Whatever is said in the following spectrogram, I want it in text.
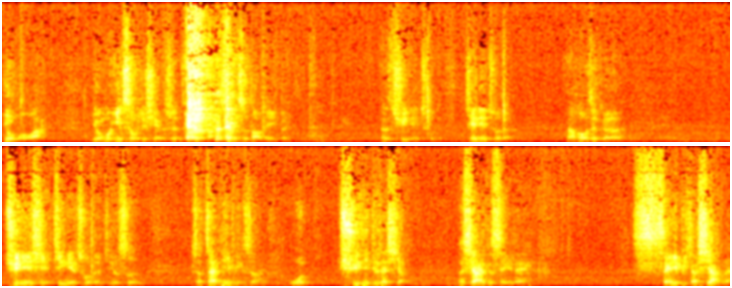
有谋啊，有谋，因此我就写了《孙子兵法·胜之道》这一本，那是去年出的，前年出的，然后这个去年写，今年出的就是叫詹天命是吧？我去年就在想，那下一个谁呢？谁比较像呢？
